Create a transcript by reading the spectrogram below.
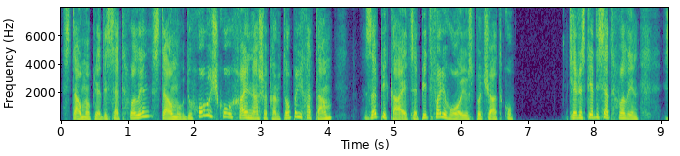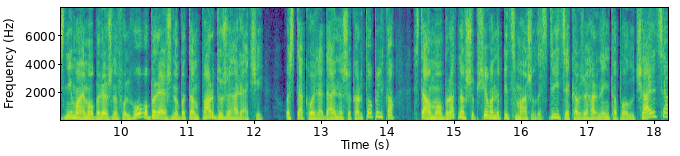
Ставимо 50 хвилин, ставимо в духовочку, хай наша картопелька там запікається під фольгою спочатку. Через 50 хвилин знімаємо обережно фольгу, обережно, бо там пар дуже гарячий. Ось так виглядає наша картопелька, ставимо обратно, щоб ще вона підсмажилась. Дивіться, яка вже гарненька получається.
